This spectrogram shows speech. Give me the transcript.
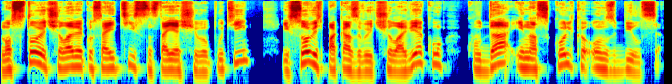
Но стоит человеку сойти с настоящего пути, и совесть показывает человеку, куда и насколько он сбился.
